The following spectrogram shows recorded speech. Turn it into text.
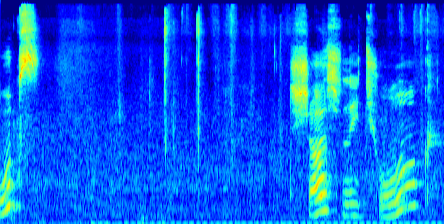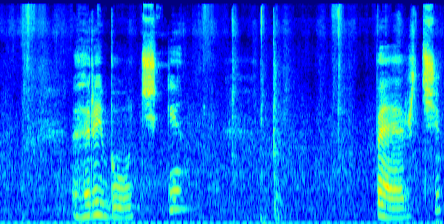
Пупс. Шашличок, грибочки, перчик.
